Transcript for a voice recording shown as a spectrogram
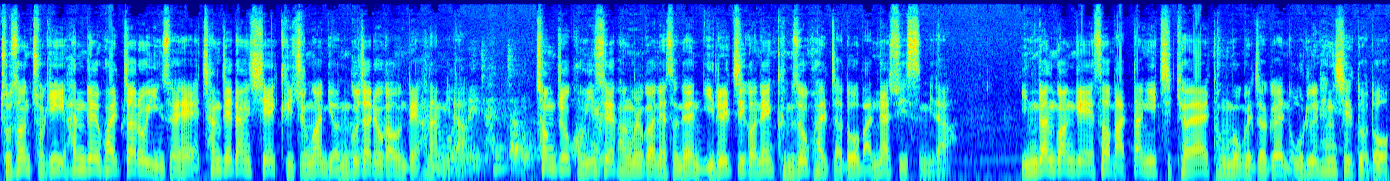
조선 초기 한글 활자로 인쇄해 창제 당시의 귀중한 연구 자료 가운데 하나입니다. 청주 고인쇄 박물관에서는 이를 찍어낸 금속 활자도 만날 수 있습니다. 인간관계에서 마땅히 지켜야 할 덕목을 적은 오륜 행실도도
